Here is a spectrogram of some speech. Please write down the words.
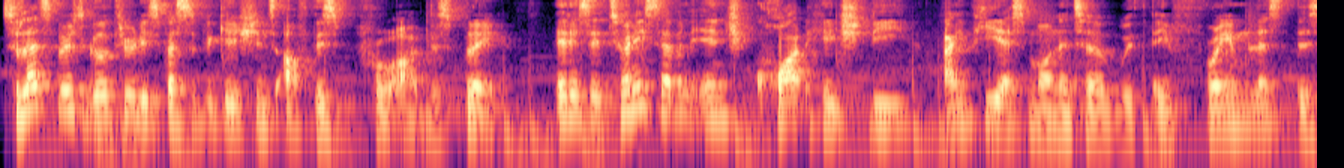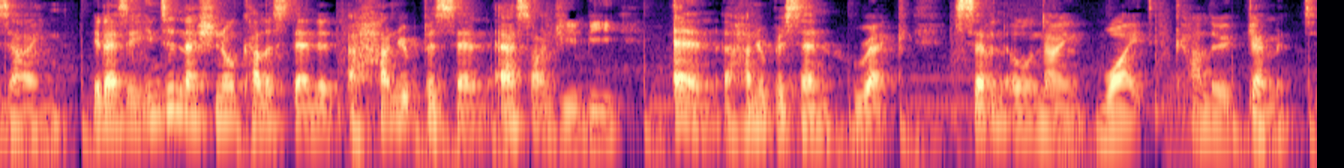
So let's first go through the specifications of this ProArt display. It is a 27-inch Quad HD IPS monitor with a frameless design. It has an international color standard 100% sRGB and 100% Rec 709 wide color gamut.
